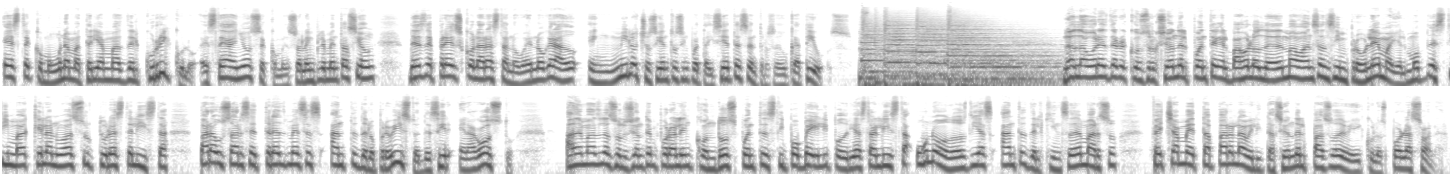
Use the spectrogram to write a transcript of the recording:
este como una materia más del currículo. Este año se comenzó la implementación desde preescolar hasta noveno grado en 1.857 centros educativos. Las labores de reconstrucción del puente en el Bajo Los Ledesma avanzan sin problema y el MOB estima que la nueva estructura esté lista para usarse tres meses antes de lo previsto, es decir, en agosto. Además, la solución temporal en con dos puentes tipo Bailey podría estar lista uno o dos días antes del 15 de marzo, fecha meta para la habilitación del paso de vehículos por la zona.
